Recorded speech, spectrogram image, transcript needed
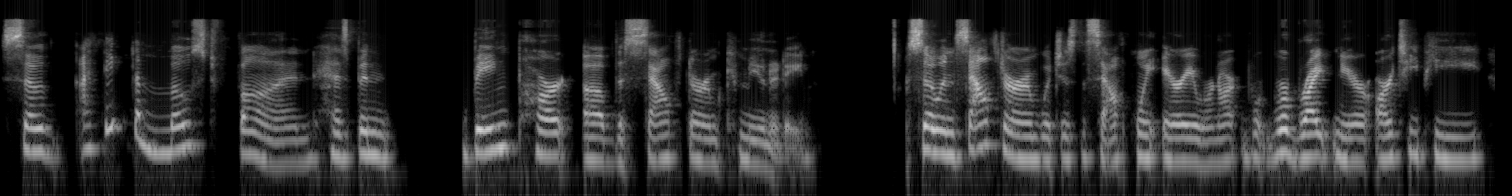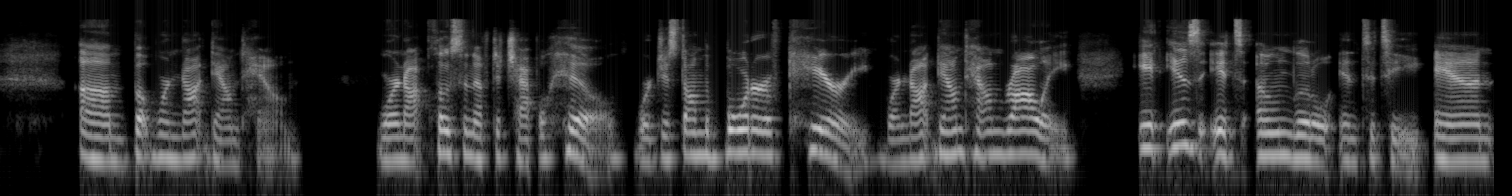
So I think the most fun has been being part of the South Durham community. So in South Durham, which is the South Point area, we're not we're right near RTP, um, but we're not downtown. We're not close enough to Chapel Hill. We're just on the border of Cary. We're not downtown Raleigh it is its own little entity. And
